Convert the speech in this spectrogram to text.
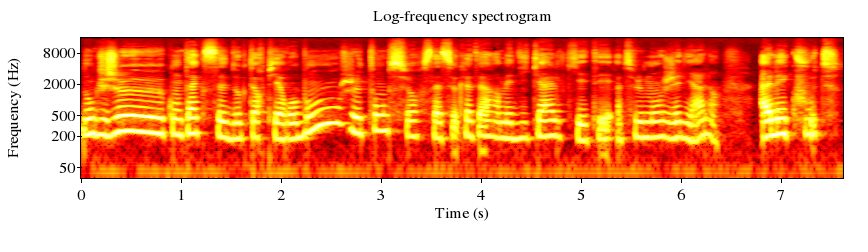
Donc je contacte ce docteur Pierre Aubon, je tombe sur sa secrétaire médicale qui était absolument géniale, à l'écoute.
